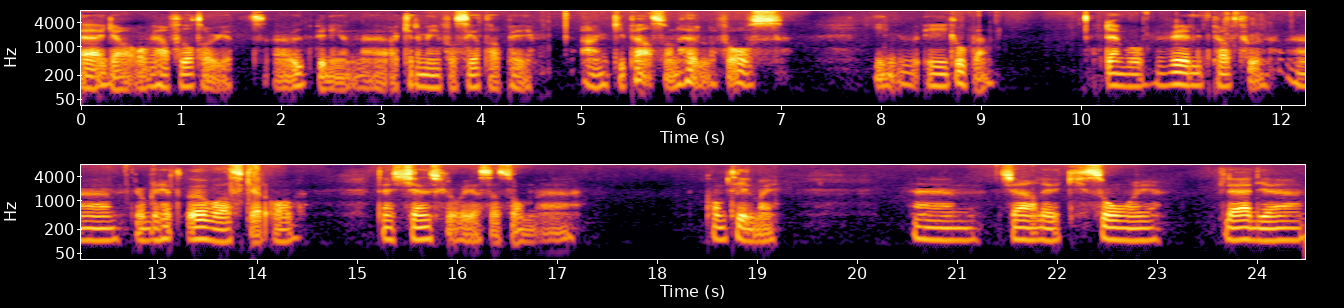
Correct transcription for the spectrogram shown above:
ägare av det här företaget, eh, utbildningen eh, Akademin för C-terapi, Anki Persson höll för oss i, i gruppen. Den var väldigt kraftfull. Eh, jag blev helt överraskad av den känsloresa som kom till mig. Kärlek, sorg, glädje.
